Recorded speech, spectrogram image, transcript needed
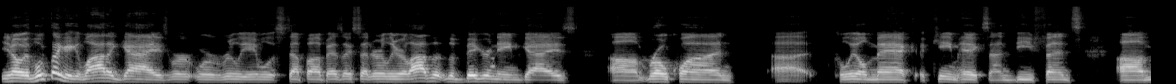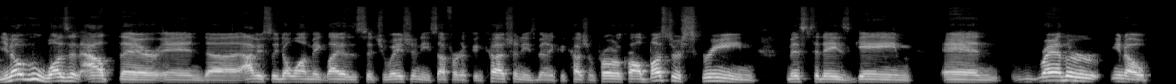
you know, it looked like a lot of guys were, were really able to step up. As I said earlier, a lot of the, the bigger name guys, um, Roquan, uh, Khalil Mack, Akiem Hicks on defense. Um, you know who wasn't out there, and uh, obviously don't want to make light of the situation. He suffered a concussion. He's been in concussion protocol. Buster Skrine missed today's game, and rather you know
